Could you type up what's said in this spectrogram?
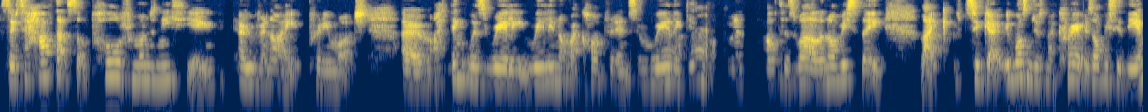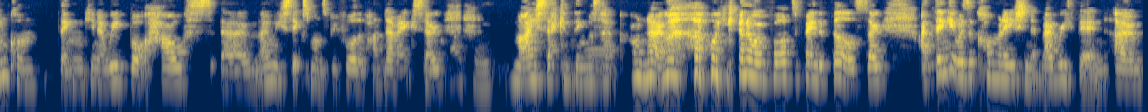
So to have that sort of pulled from underneath you overnight pretty much, um, I think was really, really not my confidence and really yeah, did my health as well. And obviously like to go, it wasn't just my career, it was obviously the income thing. You know, we'd bought a house um, only six months before the pandemic. So my second thing was like, oh no, how are we going to afford to pay the bills? So I think it was a combination of everything. Um,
